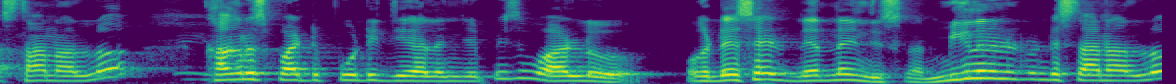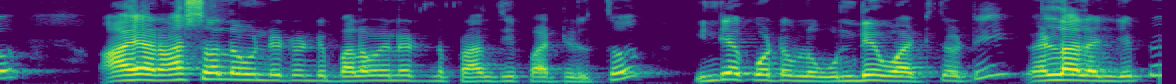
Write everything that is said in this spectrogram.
స్థానాల్లో కాంగ్రెస్ పార్టీ పోటీ చేయాలని చెప్పేసి వాళ్ళు ఒక డిసైడ్ నిర్ణయం తీసుకున్నారు. మిగిలినటువంటి స్థానాల్లో ఆయా రాష్ట్రాల్లో ఉండేటువంటి బలమైనటువంటి ప్రాంతీయ పార్టీలతో ఇండియా కూటమిలో ఉండే వాటితోటి వెళ్ళాలని చెప్పి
